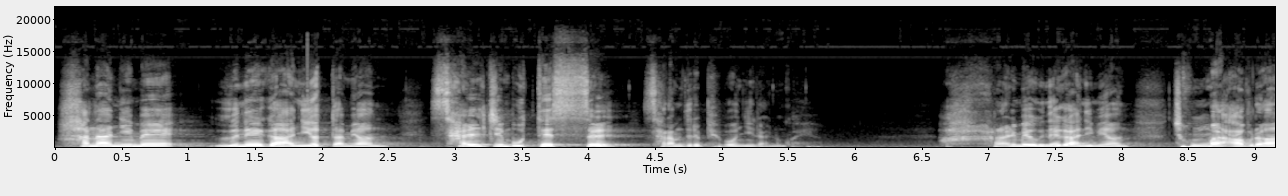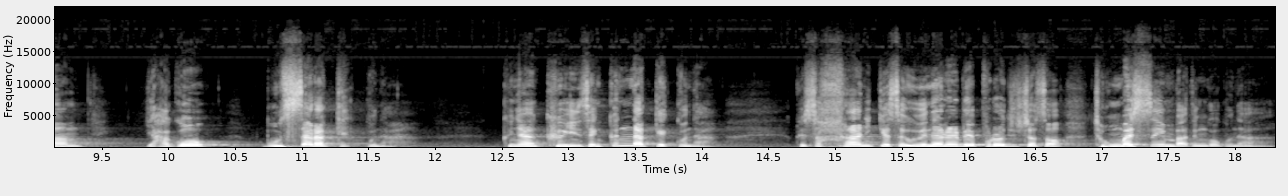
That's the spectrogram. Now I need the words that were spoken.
하나님의 은혜가 아니었다면 살지 못했을 사람들의 표본이라는 거예요. 아, 하나님의 은혜가 아니면 정말 아브라함, 야곱 못 살았겠구나. 그냥 그 인생 끝났겠구나. 그래서 하나님께서 은혜를 베풀어 주셔서 정말 쓰임 받은 거구나.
